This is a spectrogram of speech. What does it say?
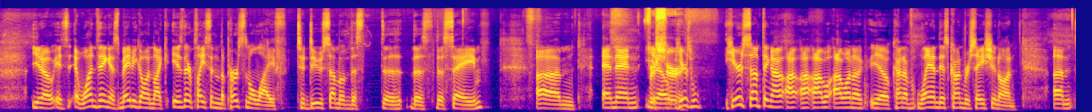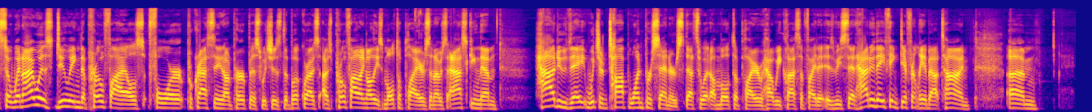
You know, it's one thing is maybe going like, is there place in the personal life to do some of the the the, the same? Um, and then you For know, sure. here's here's something I I, I, I want to you know kind of land this conversation on. Um, so when I was doing the profiles for Procrastinate on Purpose, which is the book where I was, I was profiling all these multipliers, and I was asking them how do they which are top one percenters? That's what a multiplier how we classified it is we said how do they think differently about time? Um,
